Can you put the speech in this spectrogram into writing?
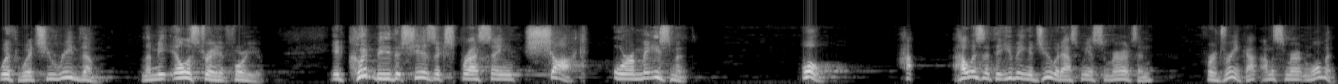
with which you read them. Let me illustrate it for you. It could be that she is expressing shock or amazement. Whoa. How, how is it that you being a Jew would ask me a Samaritan for a drink? I'm a Samaritan woman.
